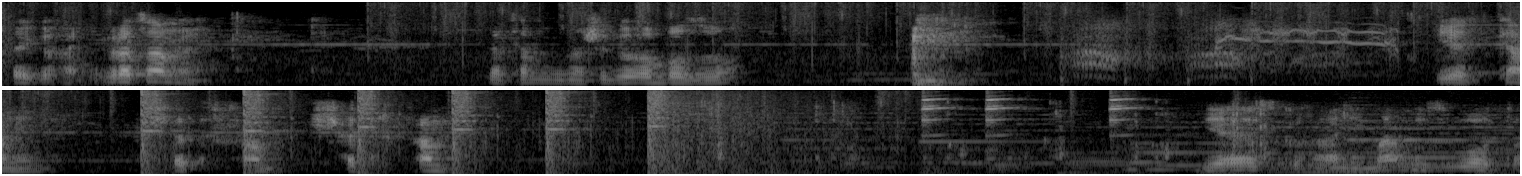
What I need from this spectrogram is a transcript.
Okej, kochani, wracamy. Wracamy do naszego obozu. Jest kamień. Przetrwam, przetrwam. Jest, kochani, mamy złoto.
